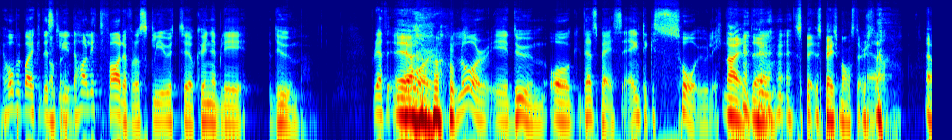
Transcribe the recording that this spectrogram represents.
Jeg håper bare ikke det sklir Det har litt fare for å skli ut til å kunne bli Doom. Fordi at lore, law i Doom og Dead Space er egentlig ikke så ulik. Nei, det er sp Space Monsters. Ja. Ja.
